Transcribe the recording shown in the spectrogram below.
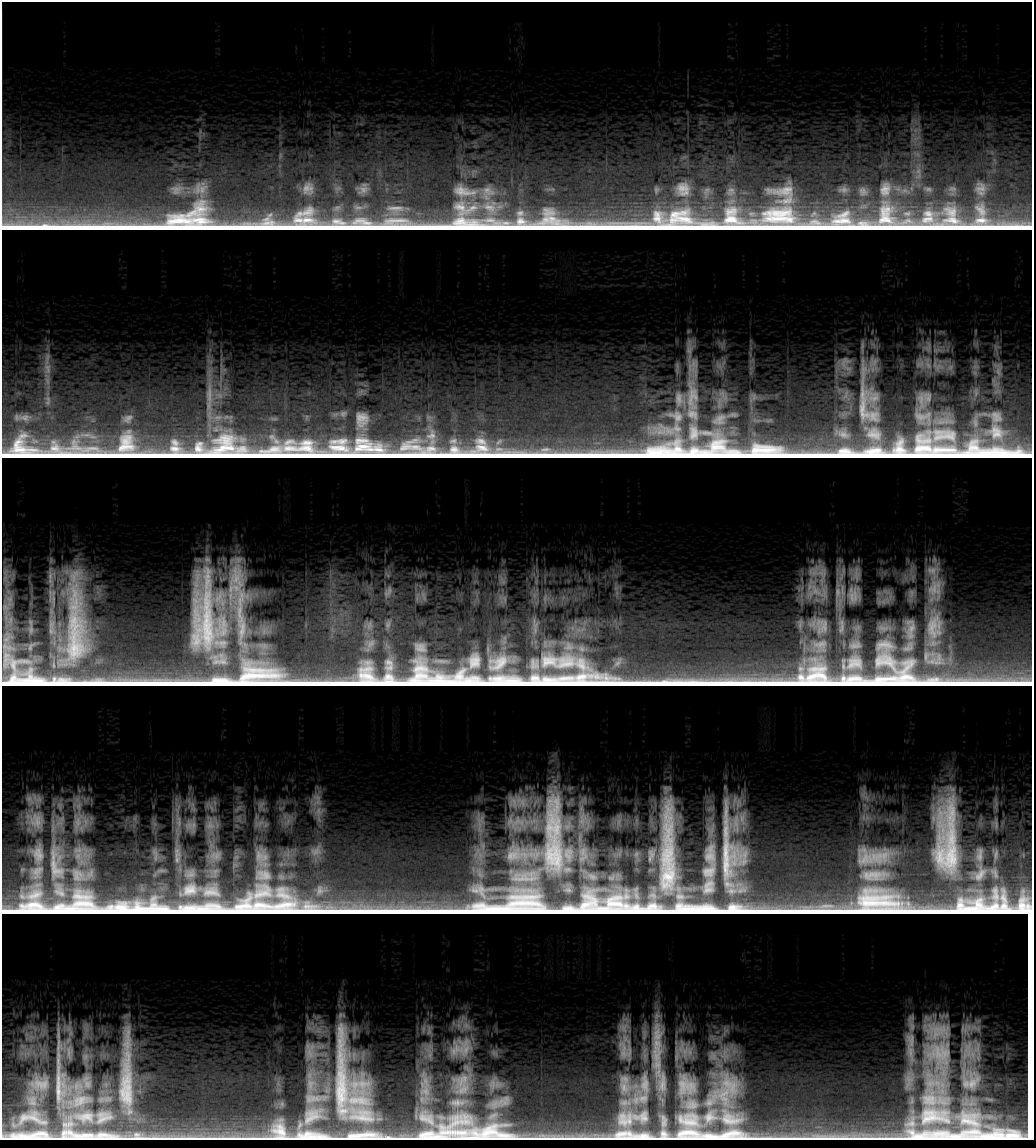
તો હવે પૂછપરછ થઈ ગઈ છે પેલી એવી ઘટના નથી. આમાં અધિકારીઓનો હાથ હોય તો અધિકારીઓ સામે અત્યાર સુધી કોઈ સમયે પગલાં નથી લેવાય. અગ- અગાઉ અનેક ઘટના બની છે. હું નથી માનતો કે જે પ્રકારે માનની મુખ્યમંત્રીશ્રી સીધા આ ઘટનાનું મોનિટરિંગ કરી રહ્યા હોય. રાત્રે બે વાગ્યે રાજ્યના ગૃહમંત્રીને દોડાવ્યા હોય. એમના સીધા માર્ગદર્શન નીચે આ સમગ્ર પ્રક્રિયા ચાલી રહી છે. આપણે ઈચ્છીએ કે એનો અહેવાલ વહેલી તકે આવી જાય અને એને અનુરૂપ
